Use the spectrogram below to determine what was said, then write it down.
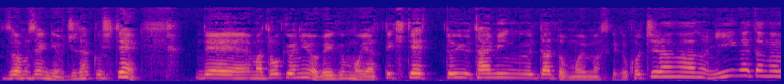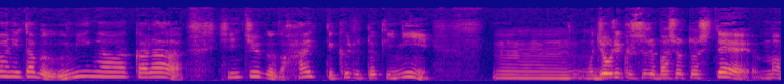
ポツダム宣言を受諾して、で、まあ、東京には米軍もやってきてというタイミングだと思いますけど、こちら側の新潟側に多分海側から進駐軍が入ってくるときに、うーん、上陸する場所として、まあ、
